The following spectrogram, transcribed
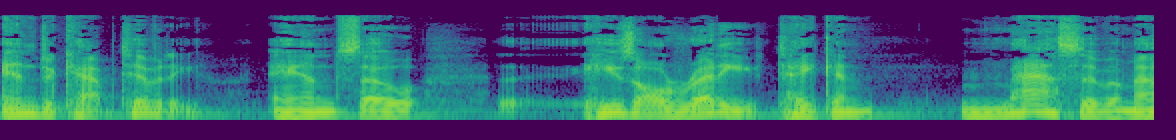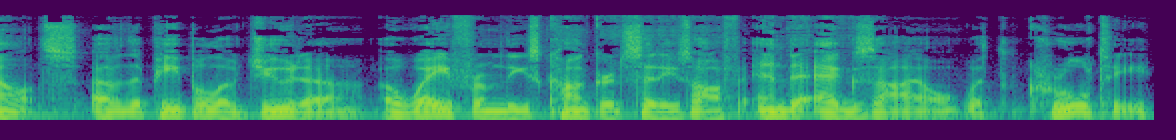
into captivity. And so uh, he's already taken massive amounts of the people of Judah away from these conquered cities off into exile with cruelty.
